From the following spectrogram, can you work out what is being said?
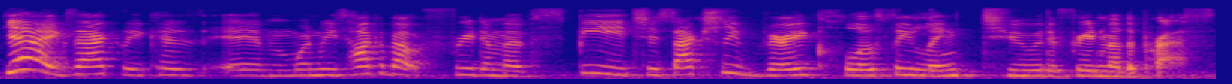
Yeah, exactly. Because um, when we talk about freedom of speech, it's actually very closely linked to the freedom of the press.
